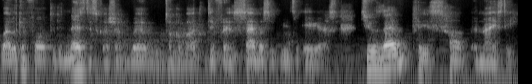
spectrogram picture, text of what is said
we're looking forward to the next discussion where we will talk about different cybersecurity areas. Till then, please have a nice day.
